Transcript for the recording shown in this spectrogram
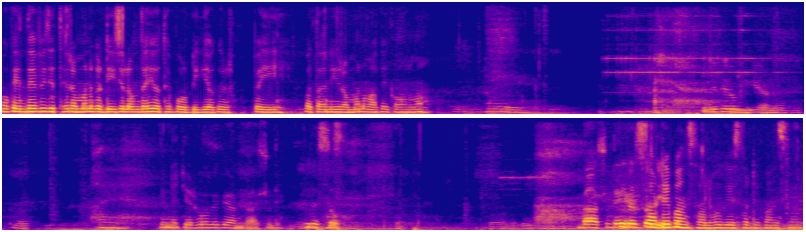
ਉਹ ਕਹਿੰਦੇ ਵੀ ਜਿੱਥੇ ਰਮਨ ਗੱਡੀ ਚਲਾਉਂਦਾ ਸੀ, ਉੱਥੇ ਬੋਡੀ ਆ ਕੋਈ ਪਈ ਪਤਾ ਨਹੀਂ ਰਮਨ ਵਾ ਕੇ ਕੌਣ ਵਾ। ਹਾਏ। ਕਿੰਨੇ ਚਿਰ ਹੋ ਗਏ ਗਿਆਨ ਦੱਸ ਦੇ। ਦੱਸੋ। ਦੱਸ ਦੇ। ਸਾਢੇ ਪੰਜ ਸਾਲ ਹੋ ਗਏ ਸਾਢੇ ਪੰਜ ਸਾਲ।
